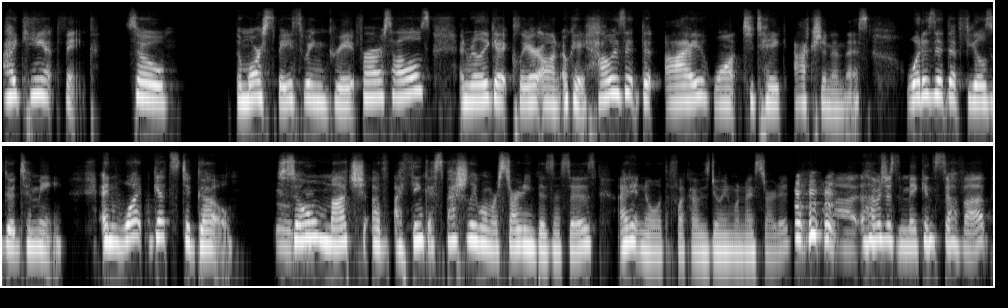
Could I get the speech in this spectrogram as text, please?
I can't think. So, the more space we can create for ourselves and really get clear on, okay, how is it that I want to take action in this? What is it that feels good to me? And what gets to go? Mm-hmm. So much of, I think, especially when we're starting businesses, I didn't know what the fuck I was doing when I started. uh, I was just making stuff up.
